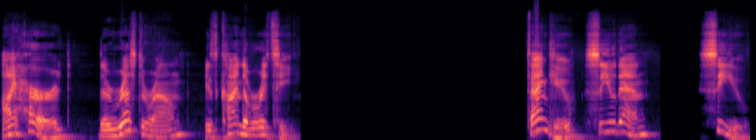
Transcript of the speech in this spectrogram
I heard the restaurant is kind of ritzy. Thank you. See you then. See you.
